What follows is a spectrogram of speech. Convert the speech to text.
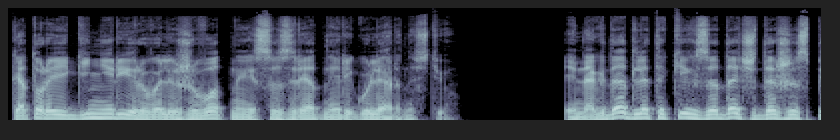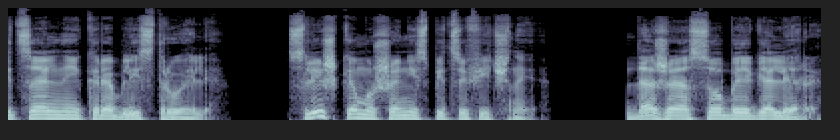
которые генерировали животные с изрядной регулярностью. Иногда для таких задач даже специальные корабли строили. Слишком уж они специфичные. Даже особые галеры.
